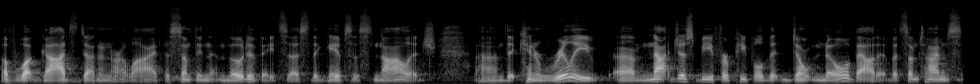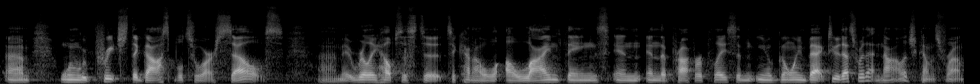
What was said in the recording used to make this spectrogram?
of what God's done in our life, is something that motivates us, that gives us knowledge, um, that can really um, not just be for people that don't know about it, but sometimes um, when we preach the gospel to ourselves, um, it really helps us to, to kind of align things in, in the proper place. And, you know, going back to, that's where that knowledge comes from.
